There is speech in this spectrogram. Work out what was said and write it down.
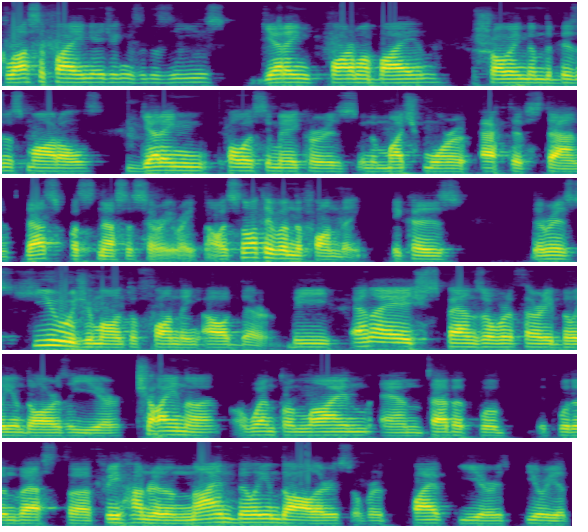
classifying aging as a disease, getting pharma buy-in, showing them the business models, getting policymakers in a much more active stance. That's what's necessary right now. It's not even the funding because there is huge amount of funding out there. The NIH spends over $30 billion a year. China went online and said it would, it would invest uh, $309 billion over a five years period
